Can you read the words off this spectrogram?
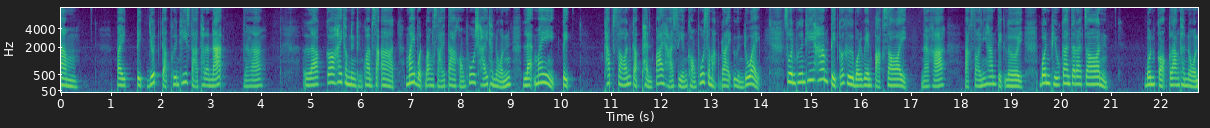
นำไปติดยึดกับพื้นที่สาธารณะนะคะแล้วก็ให้คำนึงถึงความสะอาด ไม่บดบังสายตาของผู้ใช้ถนน และไม่ติดทับซ้อนกับแผ่นป้ายหาเสียงของผู้สมัครรายอื่นด้วย ส่วนพื้นที่ห้ามติดก็คือบริเวณปากซอยนะคะ ปากซอยนี่ห้ามติดเลย บนผิวการจราจร บนเกาะกลางถนน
